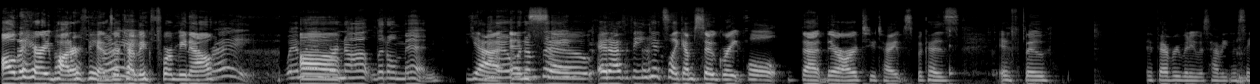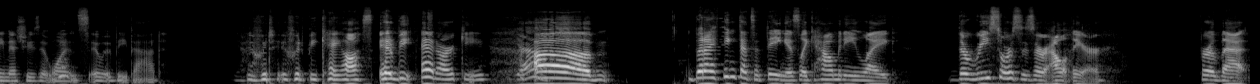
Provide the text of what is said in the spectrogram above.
All the Harry Potter fans are coming for me now. right. Women Uh, were not little men. Yeah, You know what and I'm so saying? and I think it's like I'm so grateful that there are two types because if both if everybody was having the same issues at once, it would be bad. It would it would be chaos. It'd be anarchy. Yeah. Um but I think that's a thing is like how many like the resources are out there for that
